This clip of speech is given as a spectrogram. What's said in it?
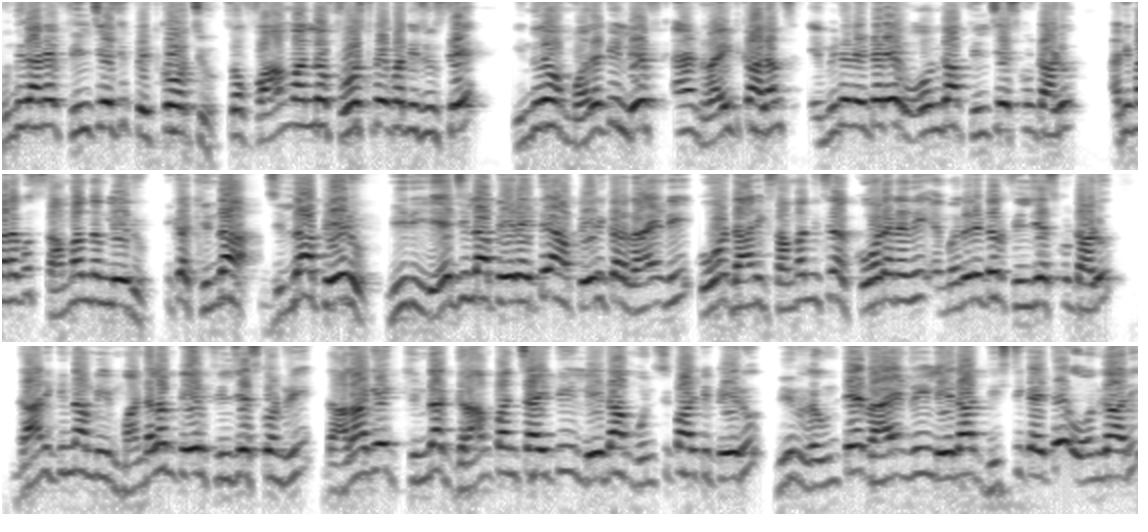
ముందుగానే ఫిల్ చేసి పెట్టుకోవచ్చు. సో ఫామ్ వన్లో ఫస్ట్ పేపర్ని చూస్తే ఇందులో మొదటి లెఫ్ట్ అండ్ రైట్ కాలమ్స్ ఎమ్యూనరేటరే ఓన్గా ఫిల్ చేసుకుంటాడు. అది మనకు సంబంధం లేదు. ఇక కింద జిల్లా పేరు మీది ఏ జిల్లా పేరు అయితే ఆ పేరు ఇక్కడ రాయండి. కోడ్ దానికి సంబంధించిన కోడ్ అనేది ఎమ్యూనరేటర్ ఫిల్ చేసుకుంటాడు. దాని కింద మీ మండలం పేరు ఫిల్ చేసుకోండి. అలాగే కింద గ్రామ పంచాయతీ లేదా మున్సిపాలిటీ పేరు మీరు ఉంటే రాయండి లేదా డిస్టిక్ అయితే ఓన్గా అది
